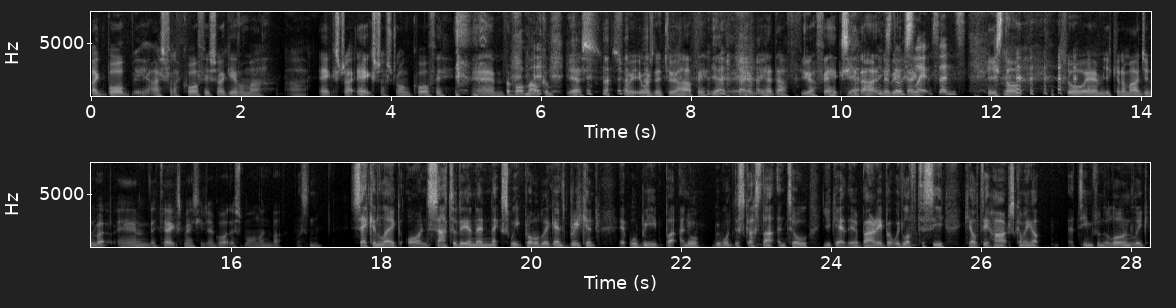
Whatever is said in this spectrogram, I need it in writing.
Big Bob. He asked for a coffee, so I gave him a, a extra extra strong coffee. Um, For Bob Malcolm. yes, so he wasn't too happy. Yeah. um, he had a few effects Yeah. of that in the He's way still slept since. He's not. So um, you can imagine, but um, the text message I got this morning. But Listen, second leg on Saturday, and then next week probably against Brechin. It will be, but I know we won't discuss that until you get there, Barry. But we'd love to see Kelty Hearts coming up, a team from the Lowland League,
